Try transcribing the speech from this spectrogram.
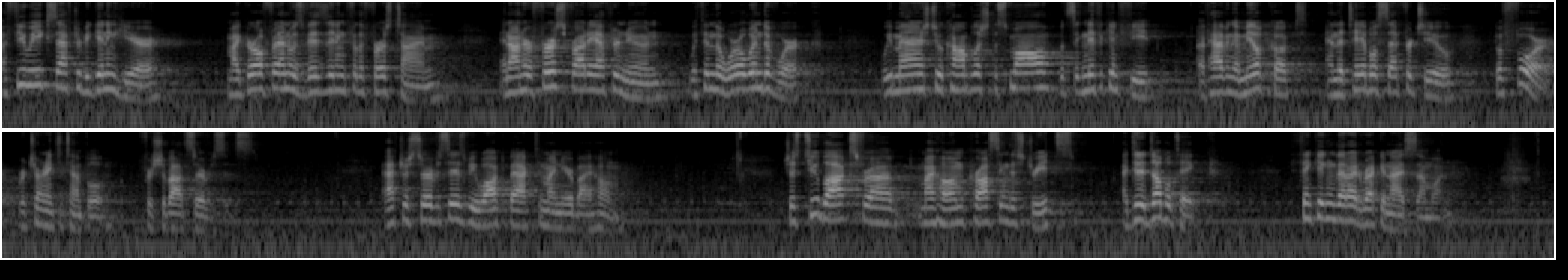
A few weeks after beginning here, my girlfriend was visiting for the first time, and on her first Friday afternoon, within the whirlwind of work, we managed to accomplish the small but significant feat of having a meal cooked and the table set for two before returning to temple for Shabbat services. After services, we walked back to my nearby home. Just two blocks from uh, my home, crossing the streets, I did a double take, thinking that I'd recognize someone.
